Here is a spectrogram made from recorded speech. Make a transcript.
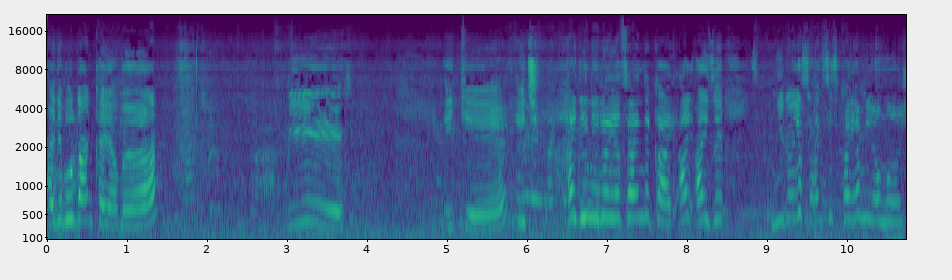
Hadi buradan kayalım. Bir, iki, üç. Hadi Nilo'ya sen de kay. Ay Ayza, Nilo'ya sensiz kayamıyormuş.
